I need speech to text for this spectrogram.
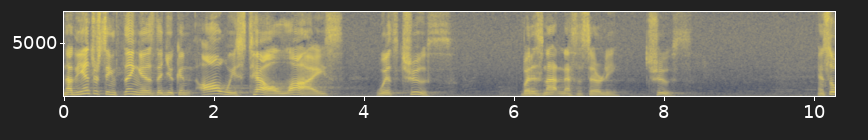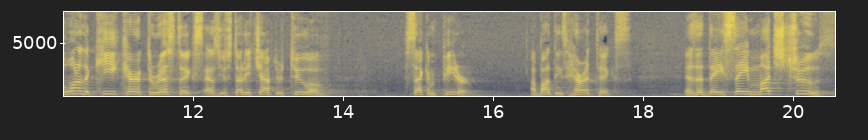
Now, the interesting thing is that you can always tell lies with truth, but it's not necessarily truth. And so, one of the key characteristics as you study chapter 2 of 2 Peter about these heretics is that they say much truth.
